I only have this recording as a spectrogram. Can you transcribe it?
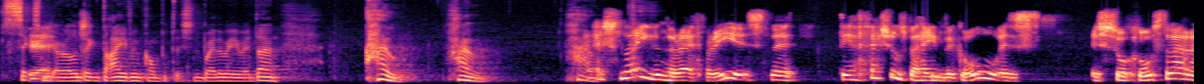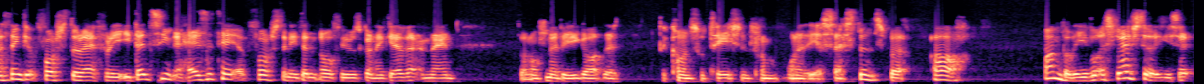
six Yeah. meter Olympic diving competition. By the way, he went down. How? How? How? It's not even the referee; it's the the officials behind the goal is is so close to that. And I think at first the referee he did seem to hesitate at first, and he didn't know if he was going to give it. And then I don't know if maybe he got the the consultation from one of the assistants. But oh, unbelievable! Especially like you said,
